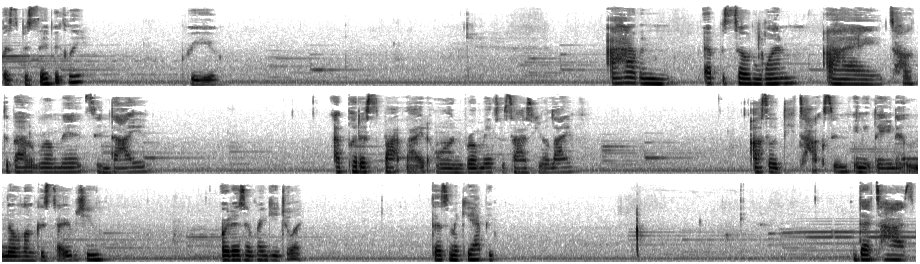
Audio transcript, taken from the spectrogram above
but specifically for you. I have in episode one, I talked about romance and diet. I put a spotlight on romanticizing your life, also detoxing anything that no longer serves you or doesn't bring you joy, doesn't make you happy. That ties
